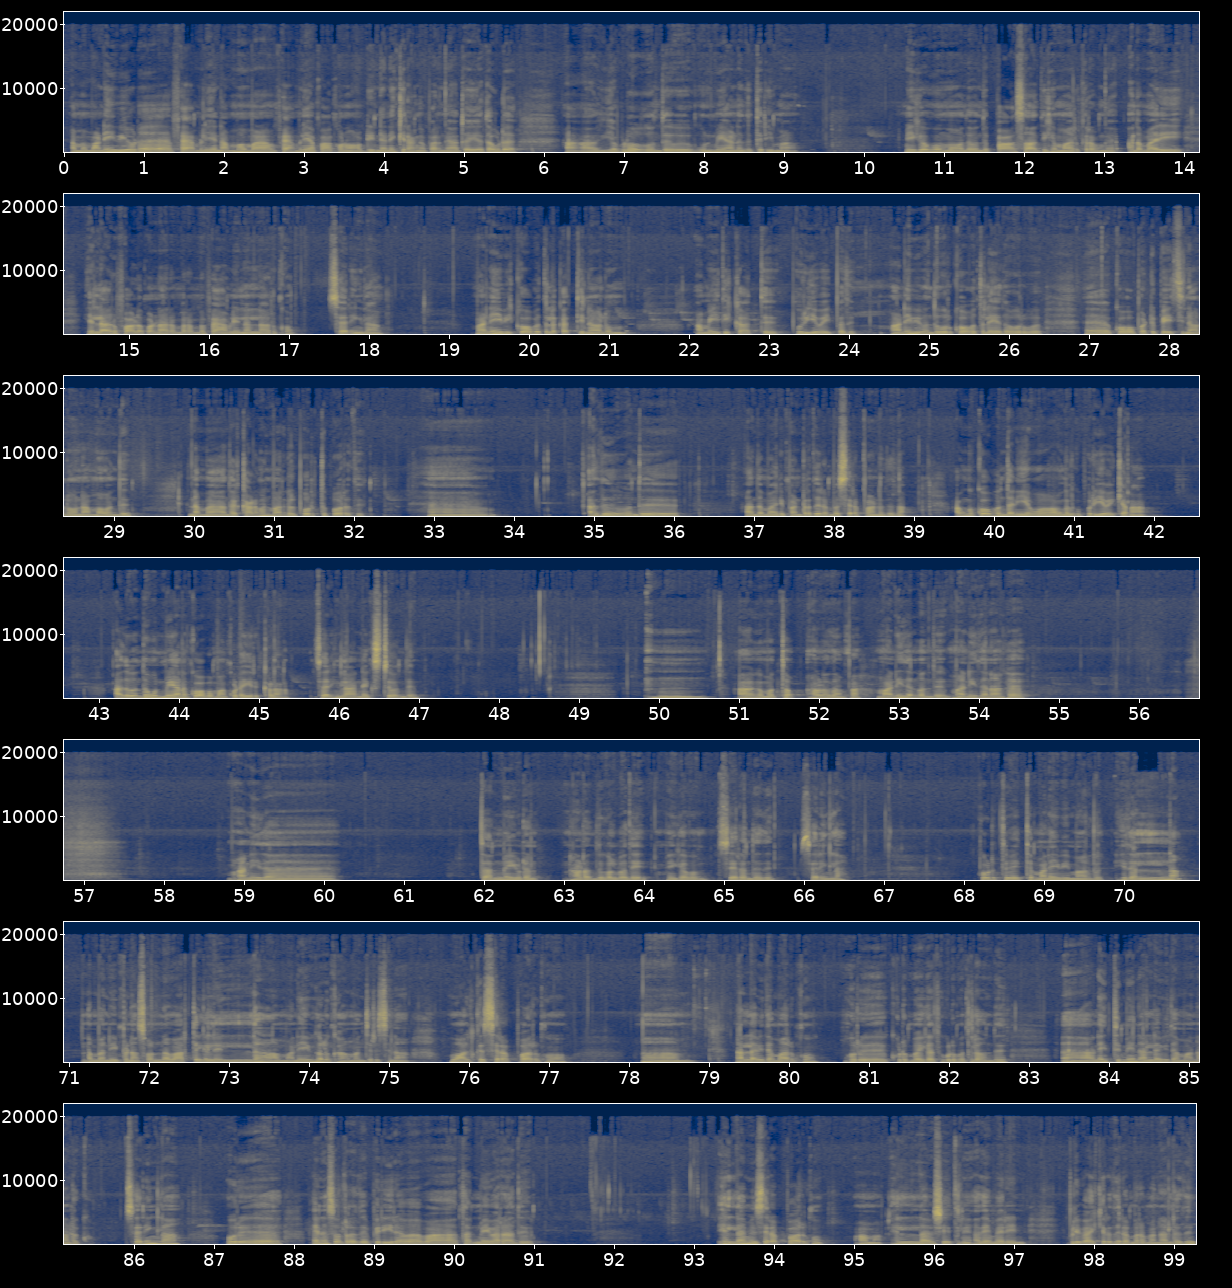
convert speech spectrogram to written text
நம்ம மனைவியோட ஃபேமிலியை நம்ம ம ஃபேமிலியாக பார்க்கணும் அப்படின்னு நினைக்கிறாங்க பாருங்கள் அதை எதோட எவ்வளோ வந்து உண்மையானது தெரியுமா? மிகவும் அதை வந்து பாசம் அதிகமாக இருக்கிறவங்க. அந்த மாதிரி எல்லோரும் ஃபாலோ பண்ணால் ரொம்ப ரொம்ப ஃபேமிலி நல்லாயிருக்கும் சரிங்களா? மனைவி கோபத்தில் கத்தினாலும் அமைதி காத்து புரிய வைப்பது. மனைவி வந்து ஒரு கோபத்தில் ஏதோ ஒரு கோவப்பட்டு பேசினாலும் நம்ம வந்து நம்ம அந்த கணவன்மார்கள் பொறுத்து போகிறது அது வந்து அந்த மாதிரி பண்ணுறது ரொம்ப சிறப்பானது தான் அவங்க கோபம் தனியவும் அவங்களுக்கு புரிய வைக்கலாம். அது வந்து உண்மையான கோபமாக கூட இருக்கலாம். சரிங்களா? நெக்ஸ்ட்டு வந்து ஆக மொத்தம் அவ்வளோதான்ப்பா மனிதன் வந்து மனிதனாக மனித தன்மையுடன் நடந்து கொள்வதே மிகவும் சிறந்தது. சரிங்களா? கொடுத்து வைத்த மனைவிமார்கள் இதெல்லாம் நம்ம இப்போ நான் சொன்ன வார்த்தைகள் எல்லா மனைவிகளுக்கும் அமைஞ்சிருச்சுன்னா வாழ்க்கை சிறப்பாக இருக்கும். நல்ல விதமாக இருக்கும். ஒரு குடும்ப குடும்பத்தில் வந்து அனைத்துமே நல்ல விதமாக நடக்கும். சரிங்களா? ஒரு என்ன சொல்கிறது பிரிகிற வா தன்மை வராது. எல்லாமே சிறப்பாக இருக்கும். ஆமாம் எல்லா விஷயத்துலையும். அதேமாரி இப்படி வாய்க்கிறது ரொம்ப ரொம்ப நல்லது.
